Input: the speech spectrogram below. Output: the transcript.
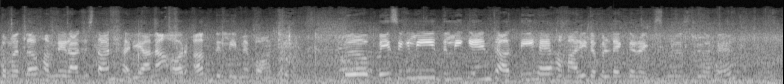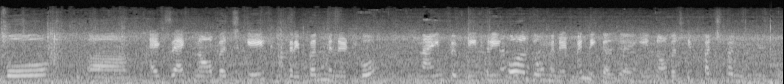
तो मतलब हमने राजस्थान, हरियाणा और अब दिल्ली में पहुँचे तो बेसिकली दिल्ली केंट आती है हमारी डबल डेकर एक्सप्रेस जो है, वो एग्जैक्ट नौ बज के तिरपन मिनट को 9:53 को और दो मिनट में निकल जाएगी। नौ बज के पचपन मिनट को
